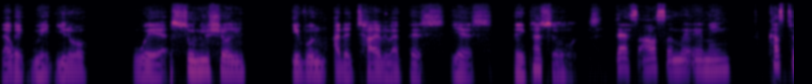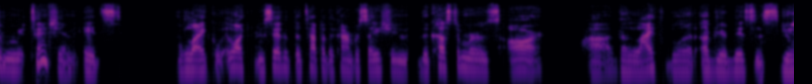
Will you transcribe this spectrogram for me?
that we, we you know, we're a solution even at a time like this. Yes. Thank you so. That's awesome. I mean, customer retention, it's like like you said at the top of the conversation, the customers are uh, the lifeblood of your business. Your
